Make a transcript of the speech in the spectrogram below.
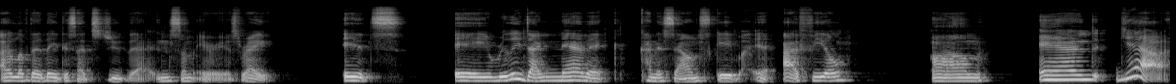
I love that they decided to do that in some areas, right? It's a really dynamic kind of soundscape I feel. Um and yeah,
